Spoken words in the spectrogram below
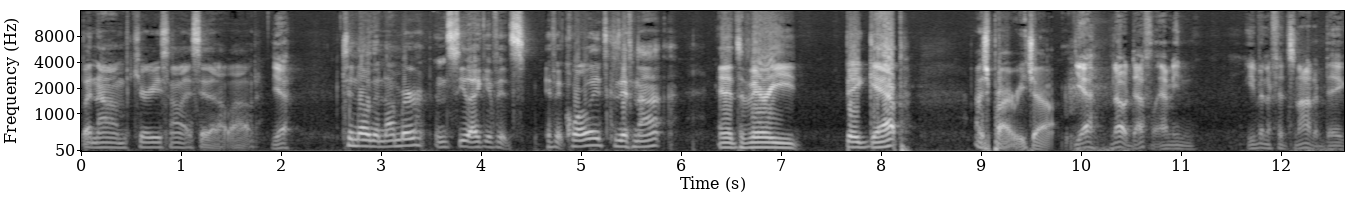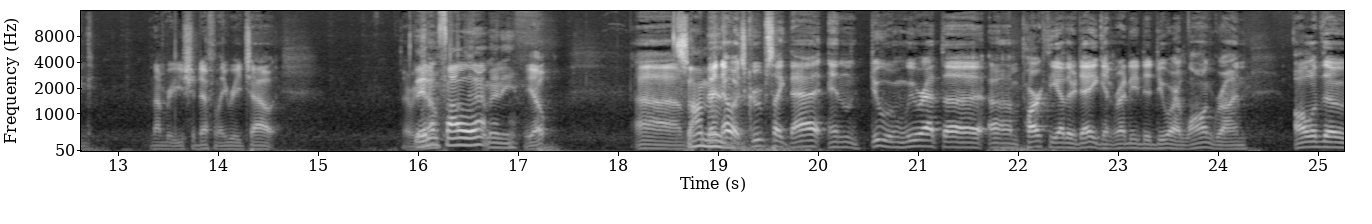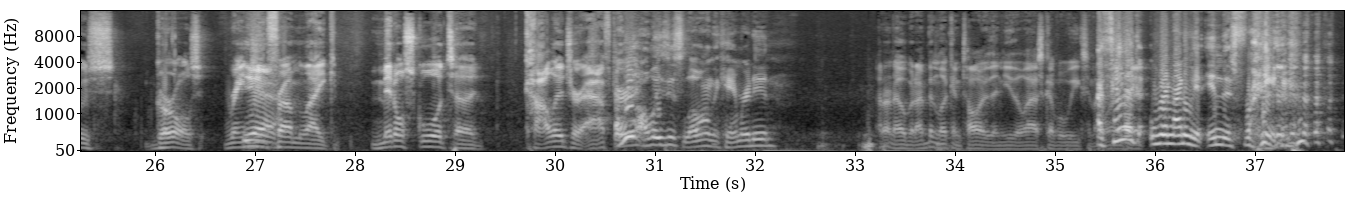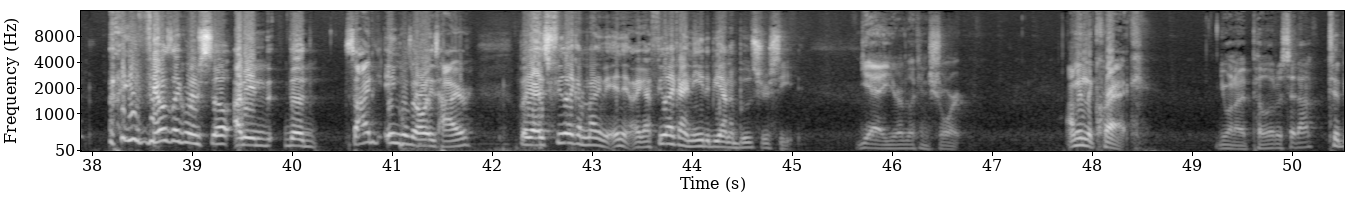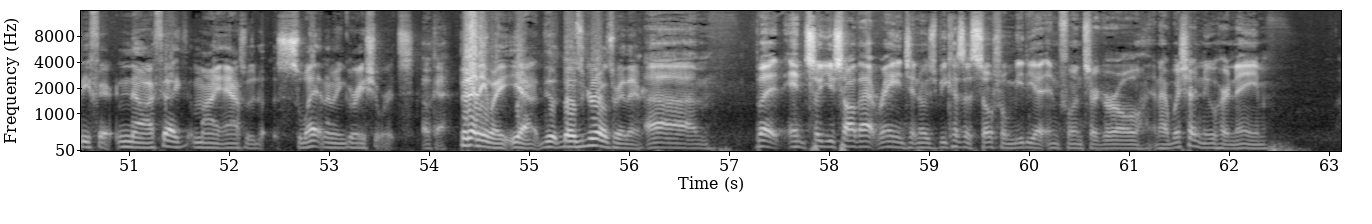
but now I'm curious now that I say that out loud Yeah. to know the number and see like if it's if it correlates. Because if not, and it's a very big gap, I should probably reach out. Yeah, no, definitely. I mean, even if it's not a big number, you should definitely reach out. There we They go. don't follow that many. Yep. Um, So I'm but in. no, it's groups like that. And dude, when we were at the um, park the other day getting ready to do our long run, all of those girls ranging Yeah. from like middle school to college or after. Are we always this low on the camera, dude? I don't know, but I've been looking taller than you the last couple weeks. And I feel like we're not even in this frame. like it feels like we're so. I mean, the side angles are always higher, but I just feel like I'm not even in it. Like I feel like I need to be on a booster seat. yeah, you're looking short. I'm in the crack. You want a pillow to sit on? To be fair, no, I feel like my ass would sweat, and I'm in gray shorts. Okay. But anyway, yeah, th- those girls were there. Um, but and so you saw that range, and it was because of social media influencer girl, and I wish I knew her name.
